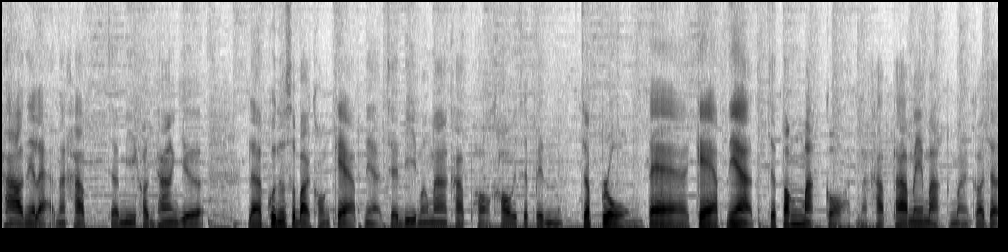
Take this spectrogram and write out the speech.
ข้าวนี่แหละนะครับ จะมีค่อนข้างเยอะและคุณสมบัติของแกบเนี่ยจะดีมาก ๆ ครับ เพราะเขาจะเป็นจะโปร่ง แต่แกบเนี่ยจะต้องหมักก่อนนะครับ ถ้าไม่หมักมันก็จะ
